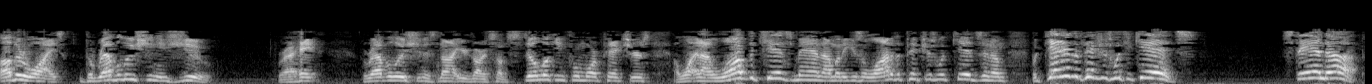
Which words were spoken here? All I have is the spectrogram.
Otherwise, the revolution is you, right? The revolution is not your garden. So I'm still looking for more pictures. I want, and I love the kids, man. I'm going to use a lot of the pictures with kids in them. But get in the pictures with your kids. Stand up.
